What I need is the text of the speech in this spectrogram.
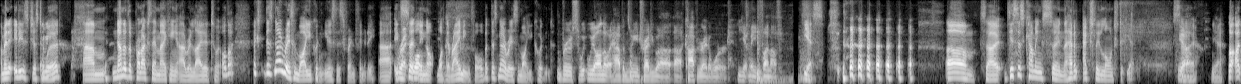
I mean, it is just a I mean- word. Um, none of the products they're making are related to it. Although, actually, there's no reason why you couldn't use this for Infinity. Uh, it's Right, certainly well- not what they're aiming for, but there's no reason why you couldn't. Bruce, we, we all know what happens when you try to uh, uh, copyright a word. You get made fun of. Yes. um, So this is coming soon. They haven't actually launched it yet. So Yeah. yeah, look, I,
